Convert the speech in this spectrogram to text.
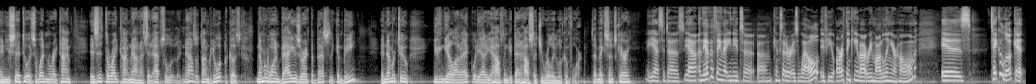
and you said to us it wasn't the right time. Is it the right time now? And I said, absolutely. Now's the time to do it because number one, values are at the best they can be. And number two, you can get a lot of equity out of your house and get that house that you're really looking for. Does that make sense, Karey? Yes, it does. Yeah. And the other thing that you need to um, consider as well, if you are thinking about remodeling your home, is take a look at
